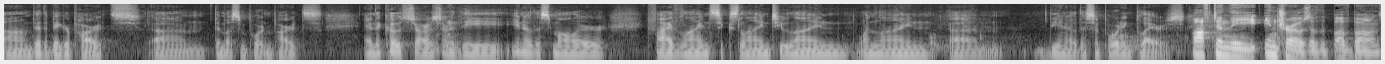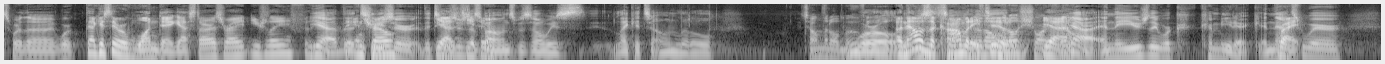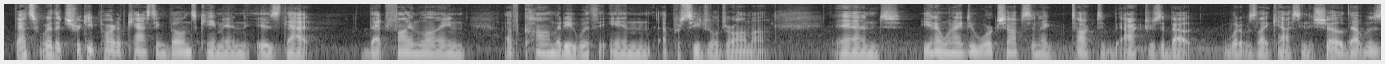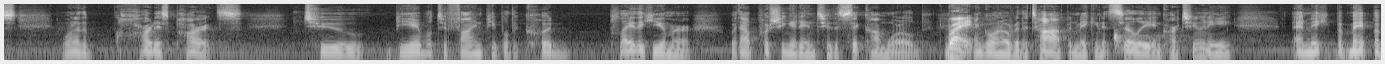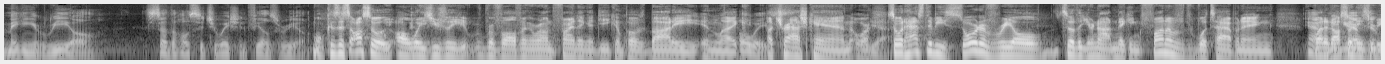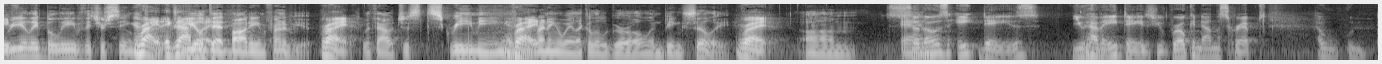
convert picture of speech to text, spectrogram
Um, they're the bigger parts, um, the most important parts, and the co-stars are the you know the smaller five line, six line, two line, one line. Um, you know the supporting players. Often the intros of the of Bones were the were I guess they were one day guest stars, right? Usually, for the, Yeah, the, intro. teaser the Yeah, teasers teaser. of Bones was always like its own little Its own little movie. world, and It that was a its own comedy little- too. little short yeah, film. Yeah, and they usually were c- comedic, and that's Right. where that's where the tricky part of casting Bones came in is that that fine line of comedy within a procedural drama. And you know, when I do workshops and I talk to actors about what it was like casting the show, that was one of the hardest parts to be able to find people that could play the humor without pushing it into the sitcom world Right. and going over the top and making it silly and cartoony and make but ma- but making it real so the whole situation feels real Well, because it's also always usually revolving around finding a decomposed body in like Always. a trash can, or Yeah. so it has to be sort of real, so that you're not making fun of what's happening, Yeah, but I it mean, also you have needs to, be really believe that you're seeing a Right, exactly. real dead body in front of you right, without just screaming and Right. running away like a little girl and being silly right. So And- those eight days, you have eight days. You've broken down the script. Uh,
